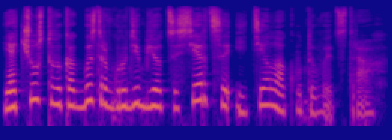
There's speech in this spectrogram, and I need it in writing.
Я чувствую, как быстро в груди бьется сердце, и тело окутывает страх.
